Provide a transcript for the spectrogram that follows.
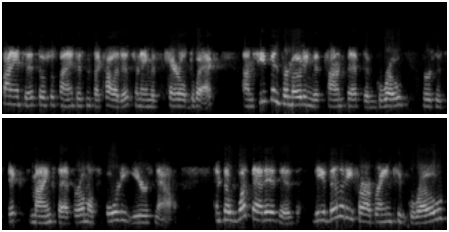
scientists, social scientists and psychologists, her name is Carol Dweck, um, she's been promoting this concept of growth versus fixed mindset for almost 40 years now. And so what that is, is the ability for our brain to grow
